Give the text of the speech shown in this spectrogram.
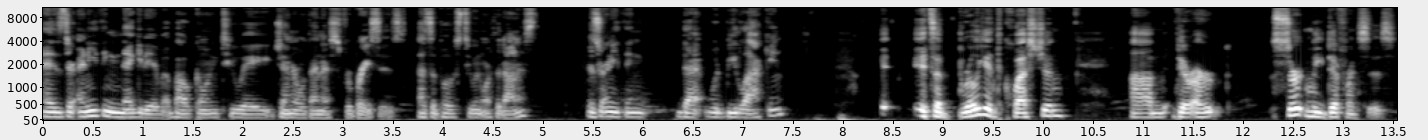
Is there anything negative about going to a general dentist for braces as opposed to an orthodontist? Is there anything that would be lacking? it's a brilliant question. Um, there are certainly differences.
